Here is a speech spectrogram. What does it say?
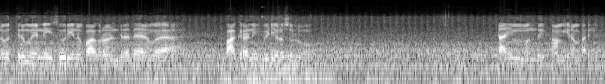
நம்ம திரும்ப என்னைக்கு சூரியனை பார்க்குறோன்றத நம்ம பார்க்குற அன்னைக்கு வீடியோவில் சொல்லுவோம். டைம் வந்து காமிக்கிறேன் பாருங்கள்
